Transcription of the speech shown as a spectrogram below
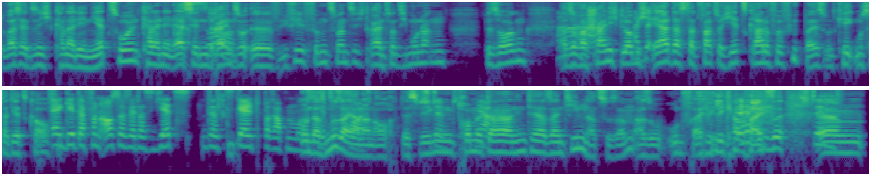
Du weißt jetzt nicht, kann er den jetzt holen? Kann er den erst so. in 23, äh, wie viel, 25, 23 Monaten besorgen? Also ah, wahrscheinlich glaube ich also eher, dass das Fahrzeug jetzt gerade verfügbar ist und Cake muss das jetzt kaufen. Er geht davon aus, dass er das jetzt das Geld berappen muss. Und das muss sofort. er ja dann auch. Deswegen Stimmt, trommelt ja. er dann hinterher sein Team da zusammen, also unfreiwilligerweise. Stimmt. Ähm,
